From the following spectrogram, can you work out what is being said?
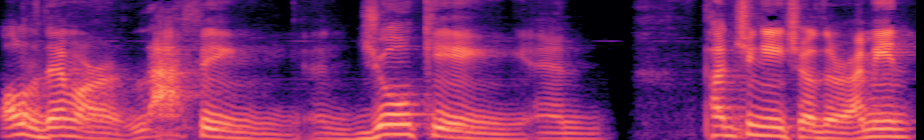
All of them are laughing and joking and punching each other. I mean,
